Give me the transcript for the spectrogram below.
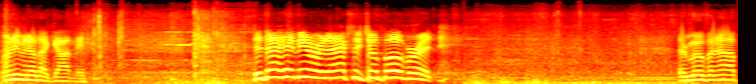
I don't even know that got me. Did that hit me or did I actually jump over it? They're moving up.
